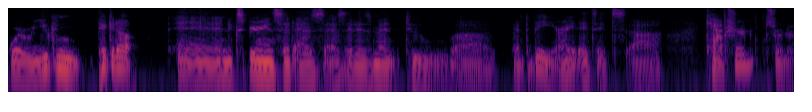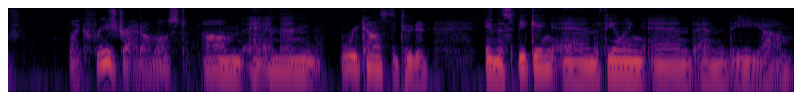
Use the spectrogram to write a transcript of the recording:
where you can pick it up and experience it as as it is meant to uh, meant to be. Right? It's it's uh, captured, sort of like freeze dried almost, um, and then reconstituted in the speaking and the feeling and and the um,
